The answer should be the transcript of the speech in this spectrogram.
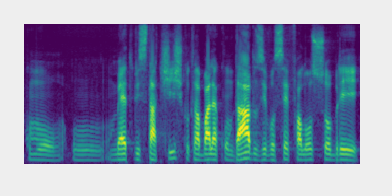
como um método estatístico, trabalha com dados e você falou sobre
